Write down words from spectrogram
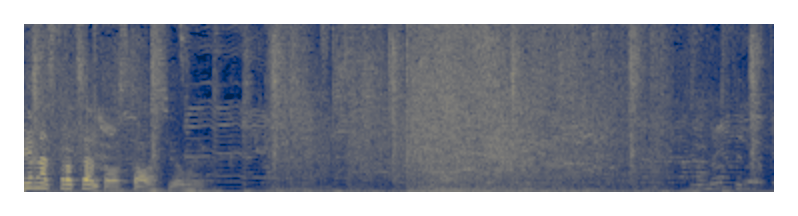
14% осталось, ё-моё. Mineral field.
